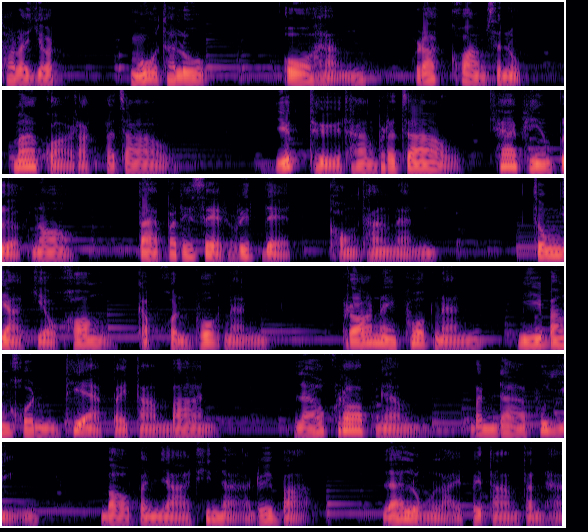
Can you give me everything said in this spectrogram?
ทรยศ มุทะลุ โอหัง รักความสนุกมากกว่ารักพระเจ้า ยึดถือทางพระเจ้าแค่เพียงเปลือกนอก แต่ปฏิเสธฤทธิเดชของทางนั้น จงอย่าเกี่ยวข้องกับคนพวกนั้น เพราะในพวกนั้นมีบางคนที่แอบไปตามบ้าน แล้วครอบงำบรรดาผู้หญิง เบาปัญญาที่หนาด้วยบาป และหลงไหลไปตามตัณหา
